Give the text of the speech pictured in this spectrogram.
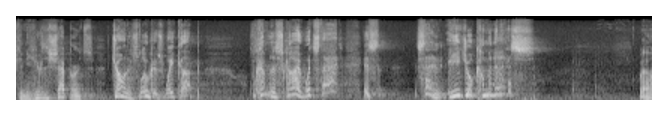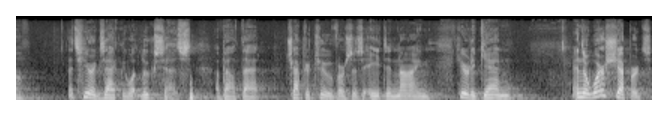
Can you hear the shepherds? Jonas, Lucas, wake up. Look up in the sky. What's that? Is, is that an angel coming at us? Well, let's hear exactly what Luke says about that. Chapter 2, verses 8 and 9. Hear it again. And there were shepherds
